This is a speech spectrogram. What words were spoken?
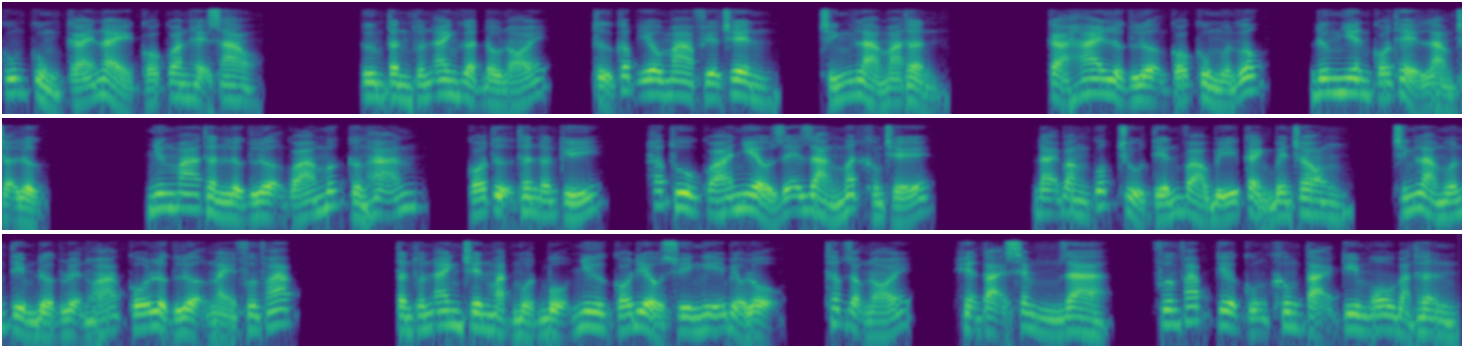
cũng cùng cái này có quan hệ sao? Ưm tần Thuấn anh gật đầu nói tự cấp yêu ma phía trên chính là ma thần. Cả hai lực lượng có cùng nguồn gốc đương nhiên có thể làm trợ lực. Nhưng ma thần lực lượng quá mức cường hãn có tự thân đơn ký hấp thu quá nhiều dễ dàng mất khống chế đại bằng quốc chủ tiến vào bí cảnh bên trong, chính là muốn tìm được luyện hóa cố lực lượng này phương pháp. Tần tuấn anh trên mặt một bộ như có điều suy nghĩ biểu lộ, thấp giọng nói, hiện tại xem ra, phương pháp kia cũng không tại kim ô bản thân,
